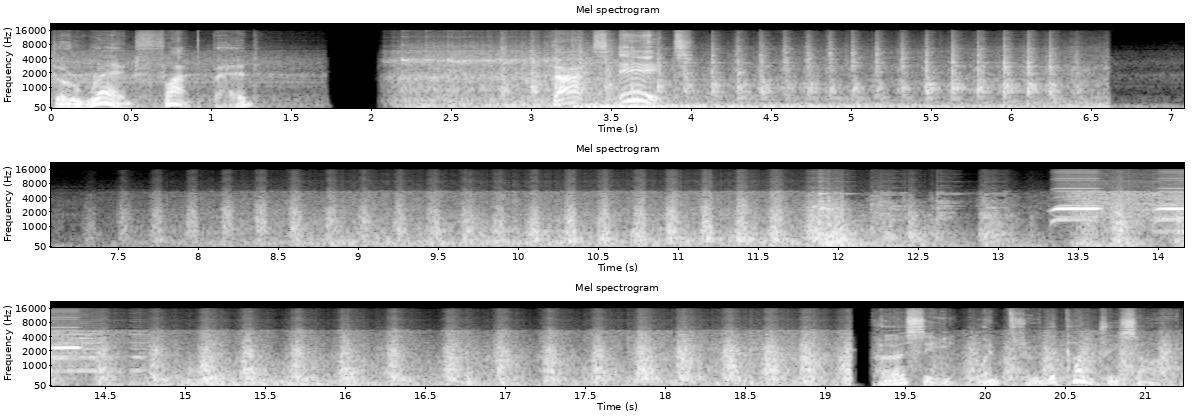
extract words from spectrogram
the red flatbed. That's it! Percy went through the countryside.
